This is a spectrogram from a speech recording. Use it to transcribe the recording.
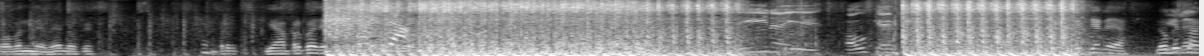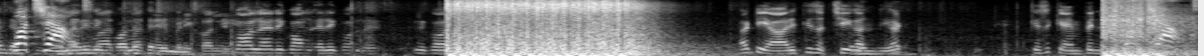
दो बंदे हैं अंदर यहाँ पर कोई out! तीन है ये। आओ कैंपिंग पीछे ले जा है रिकॉल रिकॉल है। रिकॉल है रिकॉल है रिकॉल हट यार इतनी अच्छी गन थी हट। कैसे कैंप पे नहीं Watch out!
